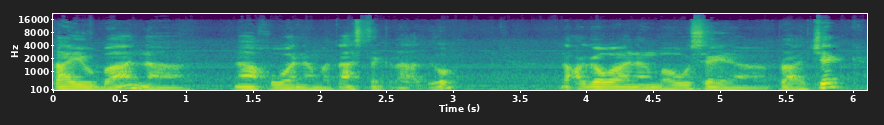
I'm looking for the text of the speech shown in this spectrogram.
Tayo ba na nakakuha ng mataas na grado? Nakagawa ng mahusay na project?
